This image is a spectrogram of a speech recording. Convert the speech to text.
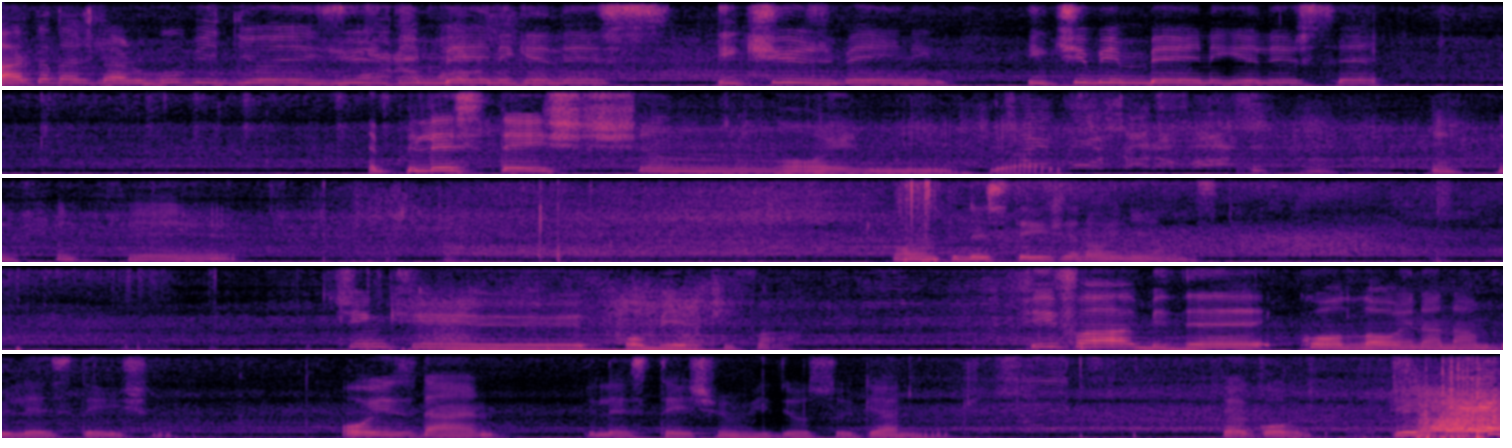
Arkadaşlar bu videoya 100 bin beğeni gelir 200 beğeni 2000 beğeni gelirse e, PlayStation oynayacağız. Ama PlayStation oynayamaz. Çünkü o bir FIFA. FIFA bir de kolla oynanan PlayStation. O yüzden PlayStation videosu gelmeyecek. Ve gol. Cenk attı.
